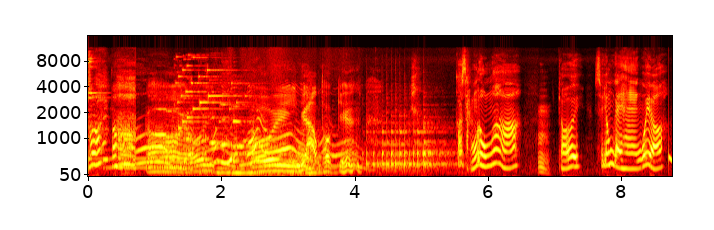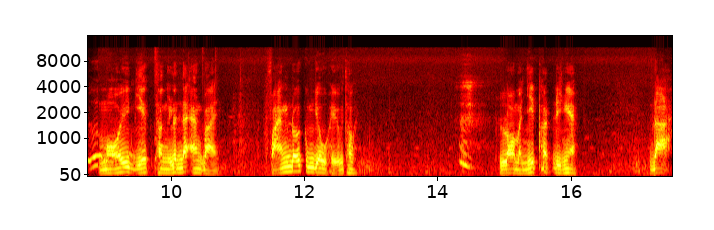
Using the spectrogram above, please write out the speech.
Trời ơi. Ôi ảo thuật vậy Có sẵn luôn á hả Ừ. Trời ơi Sao giống gài hàng quá vậy? Mọi việc thần linh đã an bài Phản đối cũng vô hiệu thôi. Lo mà nhiếp hết đi nghe. Đà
